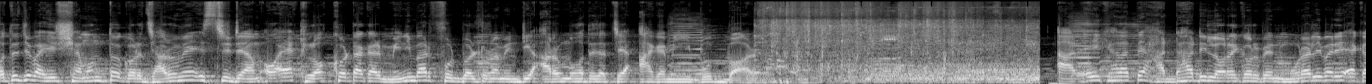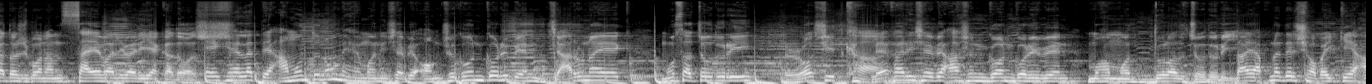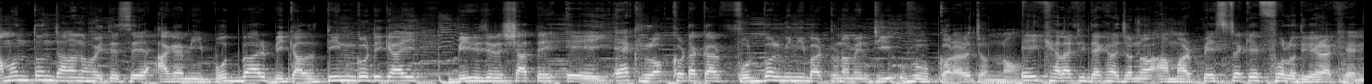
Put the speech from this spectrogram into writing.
ঐতিহ্যবাহী শ্যামন্তগড় ঝারুমে স্টেডিয়াম ও এক লক্ষ টাকার মিনিবার ফুটবল টুর্নামেন্টটি আরম্ভ হতে যাচ্ছে আগামী বুধবার। আর এই খেলাতে হাড্ডাহাড্ডি লড়াই করবেন মুরালিবাড়ি একাদশ, বনাম সাহেব আলিবাড়ি একাদশ। এই খেলাতে আমন্ত্রণ মেহমান হিসাবে অংশগ্রহণ করবেন জারু নায়েক মুসা চৌধুরী, রশিদ খান লেফার হিসেবে আসন গ্রহণ করিবেন মোহাম্মদ দুলাল চৌধুরী। তাই আপনাদের সবাইকে আমন্ত্রণ জানানো হইতেছে আগামী বুধবার বিকাল তিন ঘটিকায় ব্রিজের সাথে এই এক লক্ষ টাকার ফুটবল মিনিবার টুর্নামেন্টটি উপভোগ করার জন্য। এই খেলাটি দেখার জন্য আমার পেজটাকে ফলো দিয়ে রাখেন।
